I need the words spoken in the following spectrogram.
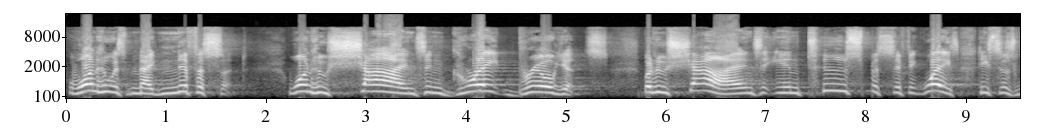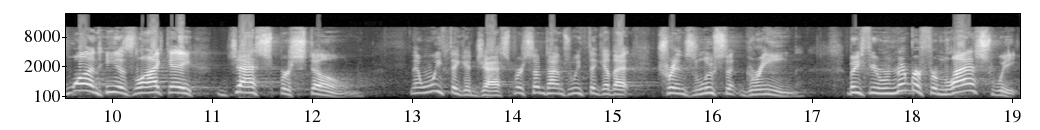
one who is magnificent, one who shines in great brilliance but who shines in two specific ways. He says, one, he is like a jasper stone. Now, when we think of jasper, sometimes we think of that translucent green. But if you remember from last week,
